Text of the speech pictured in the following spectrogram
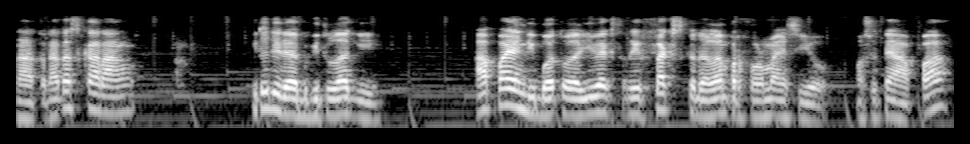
Nah ternyata sekarang itu tidak begitu lagi. Apa yang dibuat oleh UX refleks ke dalam performa SEO. Maksudnya apa?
